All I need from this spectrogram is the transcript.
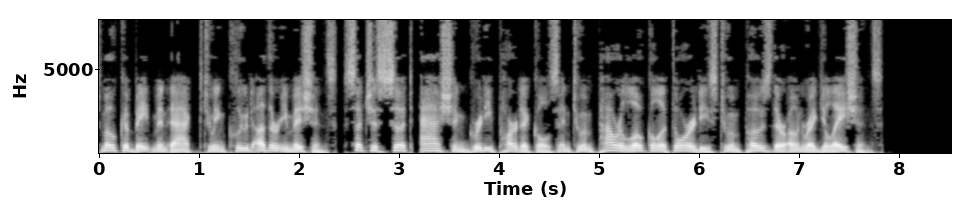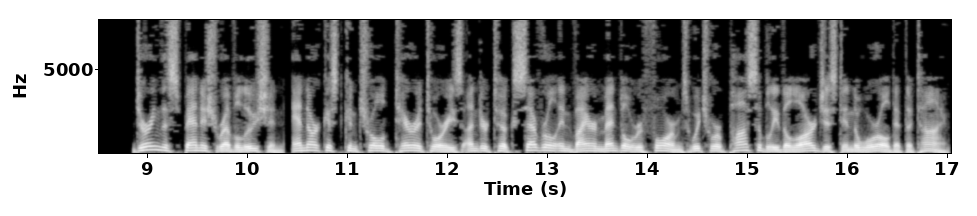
Smoke Abatement Act to include other emissions, such as soot, ash and gritty particles and to empower local authorities to impose their own regulations. During the Spanish Revolution, anarchist-controlled territories undertook several environmental reforms which were possibly the largest in the world at the time.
